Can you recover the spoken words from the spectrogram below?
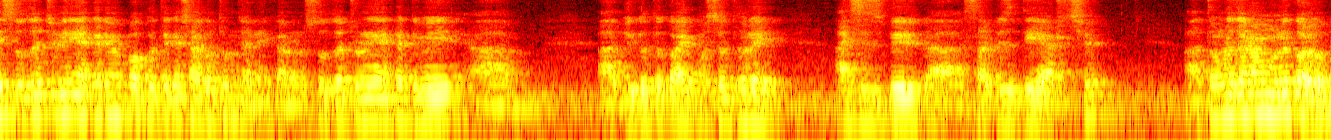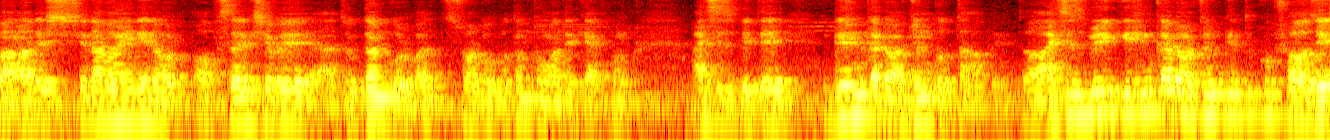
এই সোজা ট্রেনিং একাডেমির পক্ষ থেকে স্বাগতম জানাই, কারণ সোজা ট্রেনিং একাডেমি বিগত কয়েক বছর ধরে আইসিএসবির সার্ভিস দিয়ে আসছে। তোমরা যারা মনে করো বাংলাদেশ সেনাবাহিনীর অফিসার হিসেবে যোগদান করবা, সর্বপ্রথম তোমাদেরকে এখন আইসিএসবি তে গ্রিন কার্ড অর্জন করতে হবে। তো আইসিএসবি গ্রিন কার্ড অর্জন কিন্তু খুব সহজে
